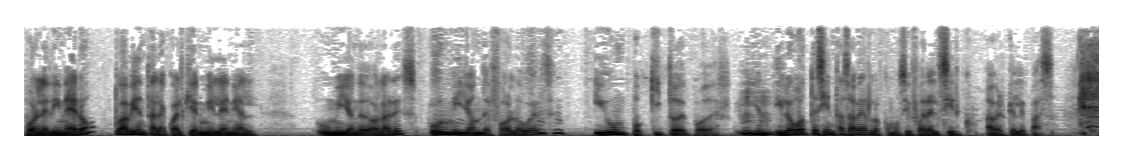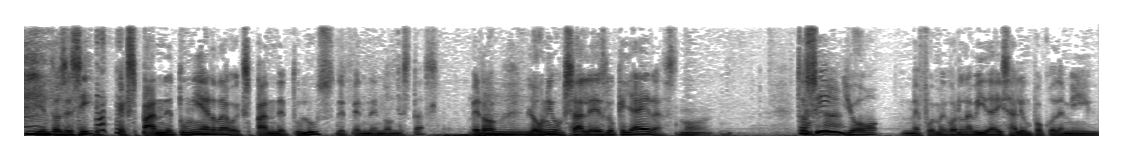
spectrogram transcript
ponle dinero, tú aviéntale a cualquier millennial un millón de dólares, un millón de followers, y un poquito de poder. y, luego te sientas a verlo como si fuera el circo, a ver qué le pasa. Y entonces sí, expande tu mierda o expande tu luz, depende en dónde estás. Pero mm. lo único que sale es lo que ya eras, ¿no? Entonces sí, yo me fue mejor en la vida y sale un poco de mi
